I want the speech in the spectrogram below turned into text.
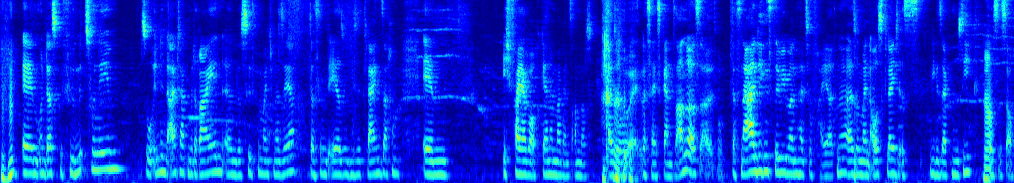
Mhm. Ähm, und das Gefühl mitzunehmen, so in den Alltag mit rein. Ähm, das hilft mir manchmal sehr. Das sind eher so diese kleinen Sachen. Ähm, ich feiere aber auch gerne mal ganz anders. Also, was heißt ganz anders? Also, das Naheliegendste, wie man halt so feiert. Ne? Also, mein Ausgleich ist, wie gesagt, Musik. Ja. Das ist auch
